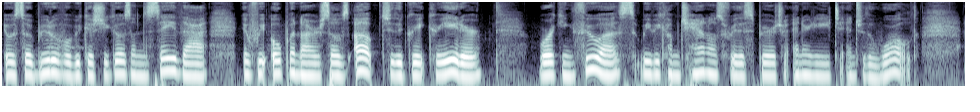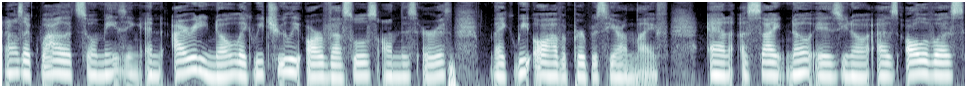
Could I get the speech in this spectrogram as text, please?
it was so beautiful because she goes on to say that if we open ourselves up to the great creator, working through us, we become channels for the spiritual energy to enter the world. And I was like, wow, that's so amazing. And I already know, like, we truly are vessels on this earth. Like, we all have a purpose here on life. And a side note is, you know, as all of us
